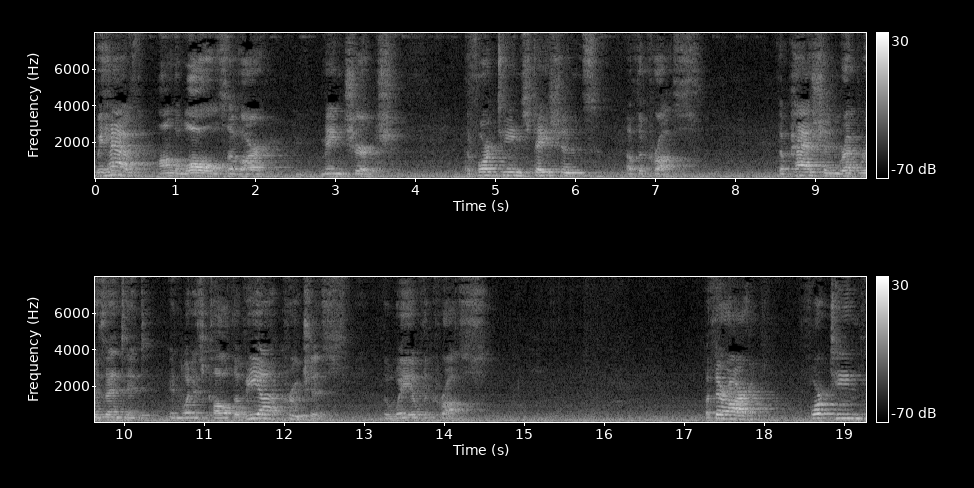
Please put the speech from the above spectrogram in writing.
We have on the walls of our main church the 14 stations of the cross, the passion represented in what is called the Via Crucis, the way of the cross. But there are 14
